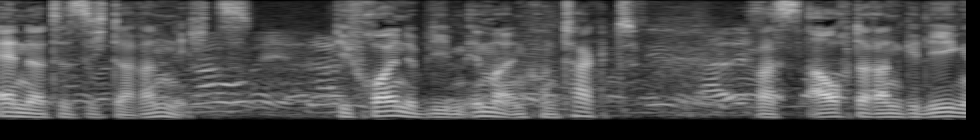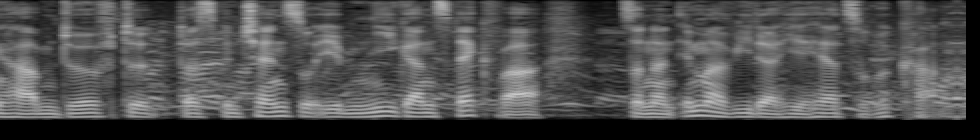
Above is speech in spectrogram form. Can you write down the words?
änderte sich daran nichts. Die Freunde blieben immer in Kontakt, was auch daran gelegen haben dürfte, dass Vincenzo eben nie ganz weg war, sondern immer wieder hierher zurückkam.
